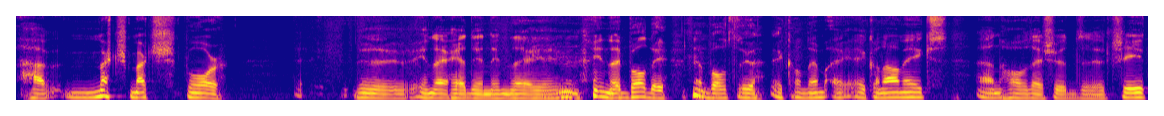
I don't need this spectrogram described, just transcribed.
have much, much more in their head and in their in their body about the econom economics and how they should uh, treat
